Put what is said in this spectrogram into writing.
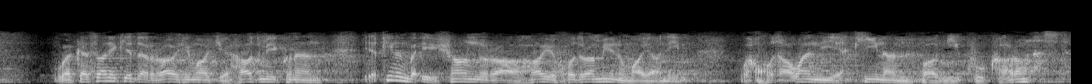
و کسانی که در راه ما جهاد می کنند یقینا به ایشان راه های خود را می نمایانیم و خداوند یقینا با نیکوکاران است.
